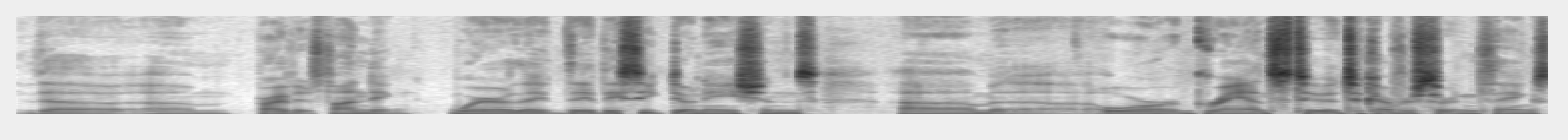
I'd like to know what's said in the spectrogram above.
the um, private funding where they, they, they seek donations um, uh, or grants to, to cover certain things.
